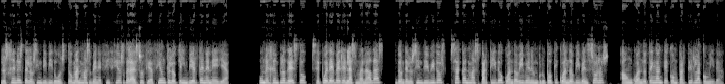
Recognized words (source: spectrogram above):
los genes de los individuos toman más beneficios de la asociación que lo que invierten en ella. Un ejemplo de esto se puede ver en las manadas, donde los individuos sacan más partido cuando viven en un grupo que cuando viven solos, aun cuando tengan que compartir la comida.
